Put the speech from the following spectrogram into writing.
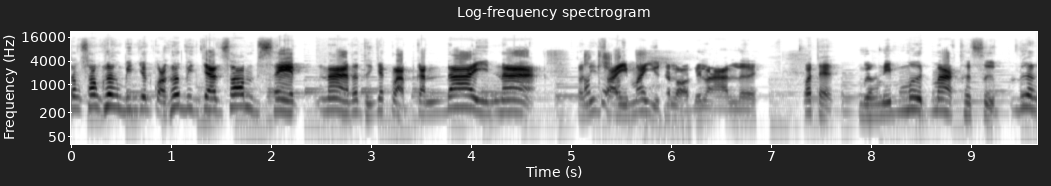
ต้องซ่อมเครื่องบินจนกว่าเครื่องบินจะซ่อมเสร็จน่ะถ้าถึงจะกลับกันได้น่ะตอนนี้โอเคไฟไหม้อยู่ตลอดเวลาเลย ว่าแต่เมืองนี้มืดมากเธอสืบเรื่อง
